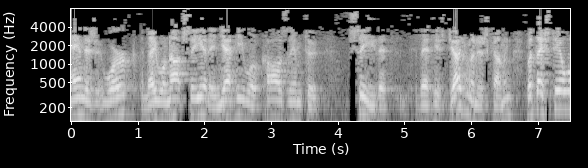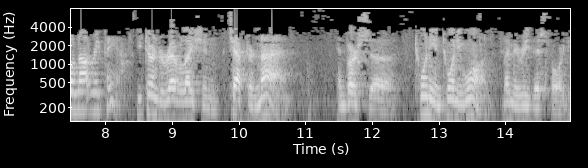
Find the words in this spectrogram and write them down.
hand is at work, and they will not see it, and yet He will cause them to see that, that His judgment is coming, but they still will not repent. You turn to Revelation chapter 9. In verse uh, 20 and 21. Let me read this for you.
